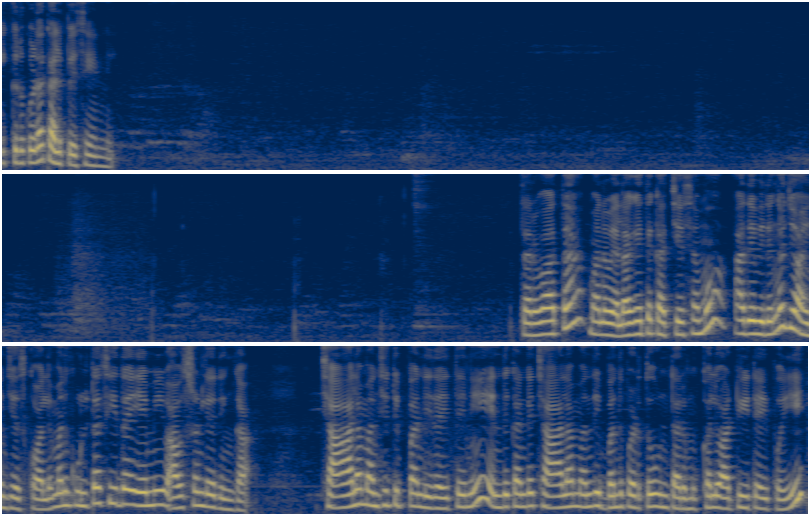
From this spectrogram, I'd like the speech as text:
ఇక్కడ కూడా కలిపేసేయండి. తర్వాత మనం ఎలాగైతే కట్ చేసామో అదే విధంగా జాయిన్ చేసుకోవాలి. మనకు ఉల్టా సీదా ఏమీ అవసరం లేదు ఇంకా. చాలా మంచి టిప్ అండి ఇదైతేనే. ఎందుకంటే చాలామంది ఇబ్బంది పడుతూ ఉంటారు ముక్కలు అటు ఇటు అయిపోయి.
